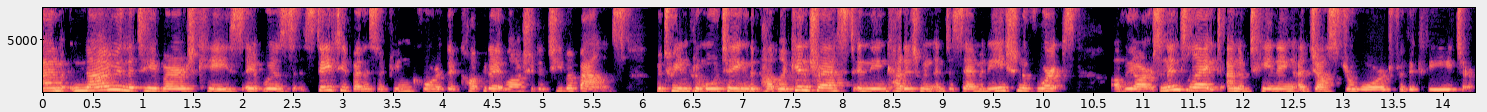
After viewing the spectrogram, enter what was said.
Um, now in the Théberge case, it was stated by the Supreme Court that copyright law should achieve a balance between promoting the public interest in the encouragement and dissemination of works of the arts and intellect and obtaining a just reward for the creator.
